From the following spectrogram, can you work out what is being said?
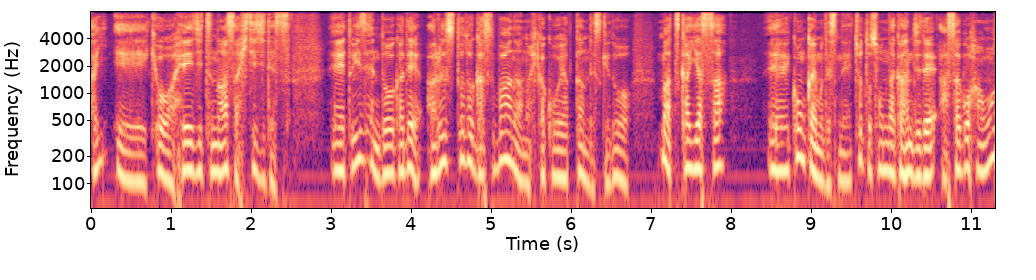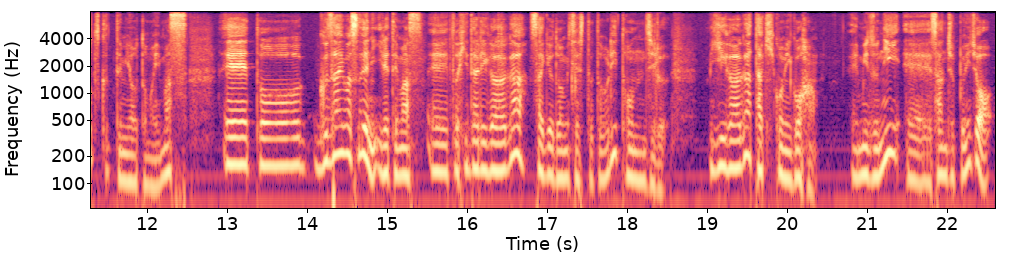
はい、えー、今日は平日の朝7時です。えっ、ー、と、以前動画でアルストとガスバーナーの比較をやったんですけど、まあ使いやすさ、えー、今回もですね、ちょっとそんな感じで朝ごはんを作ってみようと思います。えっ、ー、と、具材はすでに入れてます。えっ、と、左側が先ほどお見せした通り豚汁、右側が炊き込みご飯、え水に、え30分以上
